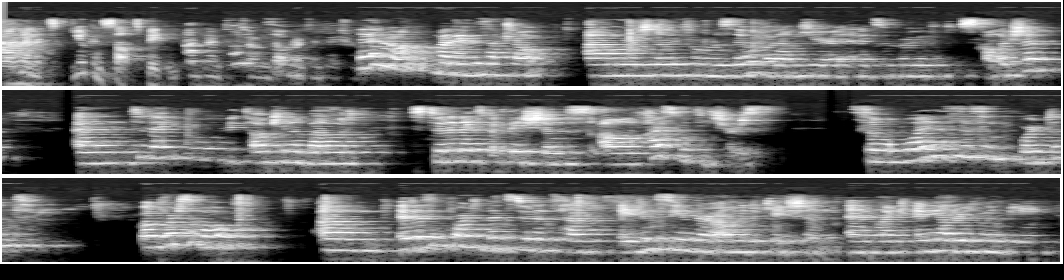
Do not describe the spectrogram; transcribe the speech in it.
One minute. You can start speaking. I'm going to turn the presentation. Hey everyone, my name is Raquel. I'm originally from Brazil, but I'm here at Exupery Scholarship. And today we'll be talking about student expectations of high school teachers. So why is this important? Well, first of all, um, it is important that students have agency in their own education. And like any other human being,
